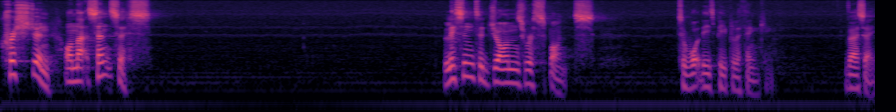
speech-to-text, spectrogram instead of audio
Christian on that census. Listen to John's response to what these people are thinking. Verse 8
